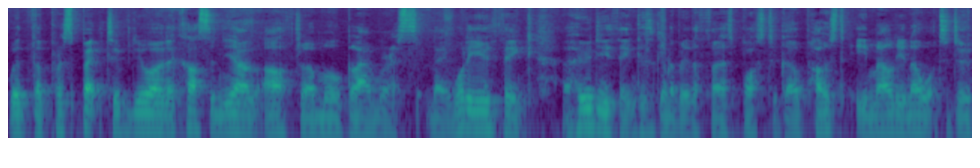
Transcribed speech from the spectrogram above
with the prospective new owner Carson Yeung after a more glamorous name. What do you think? Uh, who do you think is going to be the first boss to go? Post, email, you know what to do,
